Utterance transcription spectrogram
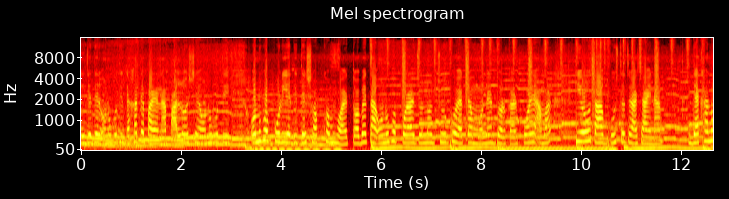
নিজেদের অনুভূতি দেখাতে পারে না, পারলেও সে অনুভূতি অনুভব করিয়ে দিতে সক্ষম হয়, তবে তা অনুভব করার জন্য যোগ্য একটা মনের দরকার। পরে আমার কেউ তা বুঝতে চায় না। দেখানো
